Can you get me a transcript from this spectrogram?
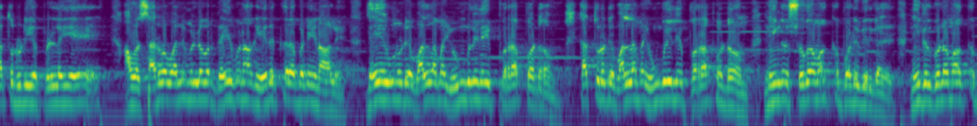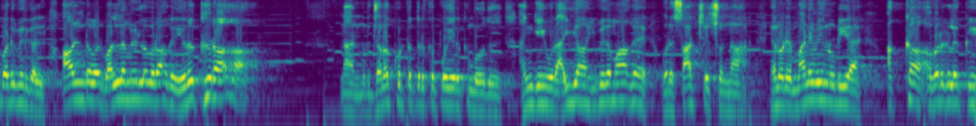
கத்தருடைய பிள்ளையே அவர் சர்வ வல்லமுள்ளவர் தெய்வனாக இருக்கிறபடினாலே தேவனுடைய வல்லமை உங்களிலே புறப்படும். கத்தருடைய வல்லமை உங்களிலே புறப்படும். நீங்கள் சுகமாக்கப்படுவீர்கள். நீங்கள் குணமாக்கப்படுவீர்கள் ஆண்டவர் வல்லமையுள்ளவராக இருக்கிறார். நான் ஒரு ஜபக்கூட்டத்திற்கு போயிருக்கும்போது அங்கே ஒரு ஐயா இவ்விதமாக ஒரு சாட்சியை சொன்னார். என்னுடைய மனைவியினுடைய அக்கா அவர்களுக்கு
